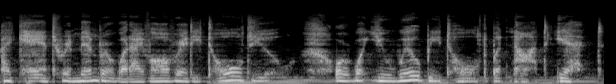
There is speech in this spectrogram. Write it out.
I can't remember what I've already told you, or what you will be told but not yet.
